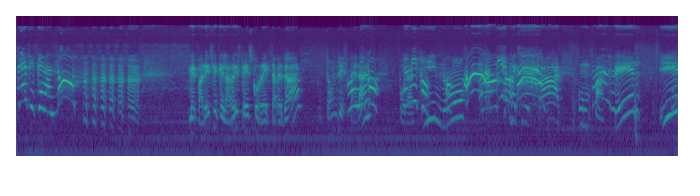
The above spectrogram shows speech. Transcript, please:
tres y quedan dos. Me parece que la resta es correcta, ¿verdad? ¿Dónde estarán? Nico, Por Nico. aquí, no. ¡Ah, aquí está. Un pastel y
